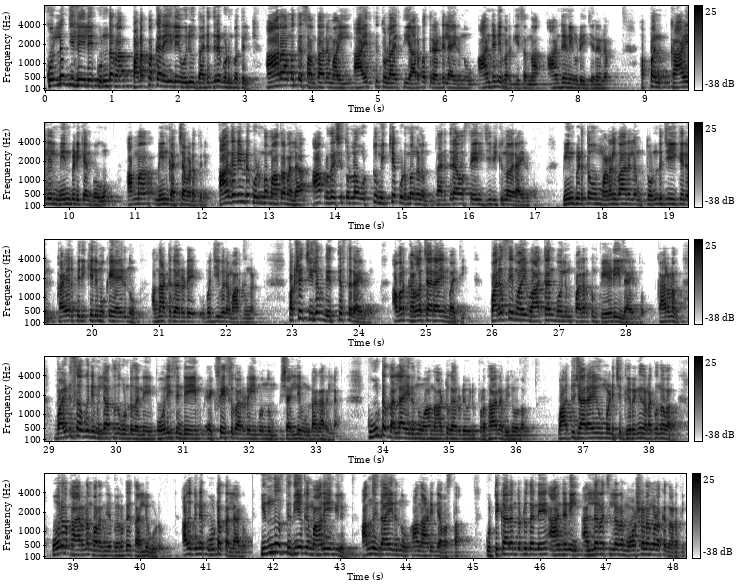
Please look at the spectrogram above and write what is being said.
കൊല്ലം ജില്ലയിലെ കുണ്ടറ പടപ്പക്കരയിലെ ഒരു ദരിദ്ര കുടുംബത്തിൽ ആറാമത്തെ സന്താനമായി ആയിരത്തി തൊള്ളായിരത്തി അറുപത്തിരണ്ടിലായിരുന്നു ആന്റണി വർഗീസ് എന്ന ആന്റണിയുടെ ജനനം. അപ്പൻ കായലിൽ മീൻ പിടിക്കാൻ പോകും അമ്മ മീൻ കച്ചവടത്തിന്. ആന്റണിയുടെ കുടുംബം മാത്രമല്ല ആ പ്രദേശത്തുള്ള ഒട്ടുമിക്ക കുടുംബങ്ങളും ദരിദ്രാവസ്ഥയിൽ ജീവിക്കുന്നവരായിരുന്നു. മീൻപിടുത്തവും മണൽവാരലും തൊണ്ട് ജീവിക്കലും കയർ പിരിക്കലുമൊക്കെയായിരുന്നു അന്നാട്ടുകാരുടെ ഉപജീവന മാർഗങ്ങൾ. പക്ഷെ ചിലർ വ്യത്യസ്തരായിരുന്നു. അവർ കള്ളച്ചാരായം മാറ്റി പരസ്യമായി വാറ്റാൻ പോലും പലർക്കും പേടിയില്ലായിരുന്നു. കാരണം വഴി സൗകര്യമില്ലാത്തത് കൊണ്ട് തന്നെ പോലീസിന്റെയും എക്സൈസുകാരുടെയും ഒന്നും ശല്യം ഉണ്ടാകാറില്ല. കൂട്ടത്തല്ലായിരുന്നു ആ നാട്ടുകാരുടെ ഒരു പ്രധാന വിനോദം. വാറ്റുചാരായവും അടിച്ച് കിറങ്ങി നടക്കുന്നവർ ഓരോ കാരണം പറഞ്ഞ് വെറുതെ തല്ലുകൂടും. അത് പിന്നെ കൂട്ടത്തല്ലാകും. ഇന്ന് സ്ഥിതിയൊക്കെ മാറിയെങ്കിലും അന്ന് ഇതായിരുന്നു ആ നാടിന്റെ അവസ്ഥ. കുട്ടിക്കാലം തൊട്ട് തന്നെ ആന്റണി അല്ലറ ചില്ലറ മോഷണങ്ങളൊക്കെ നടത്തി.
